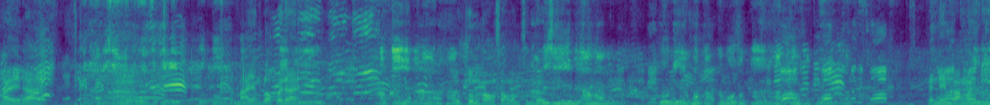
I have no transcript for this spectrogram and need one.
ไม่ได้สนามที่สามคือสปิริตฟุตบอลต้นไม้ยังบล็อกไว้ได้เอาเกอร์ยังไม่มานะครับลูกทุ่มของสองลมสสกนาเกมอร์ที่สี่พยาวังจูเนียร์พบกับนโมซ็อกเกอร์นะครับโอ้ต่อจากคู่โอ้นี้นะครับมาดิโก้ เป็นเนมบังไว้ที่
